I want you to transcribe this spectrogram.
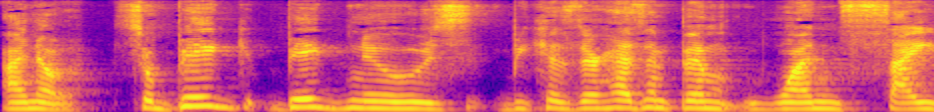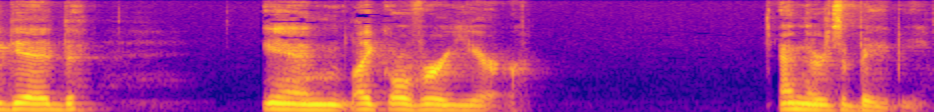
I know. So big, big news because there hasn't been one sighted in like over a year. And there's a baby.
